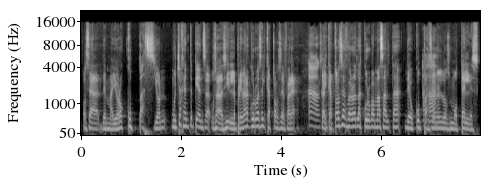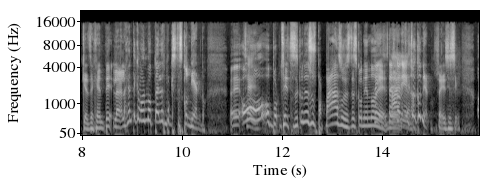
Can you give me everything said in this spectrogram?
O sea, de mayor ocupación. Mucha gente piensa, o sea, sí, la primera curva es el 14 de febrero. Ah, O sea, el ok. 14 de febrero es la curva más alta de ocupación Ajá. en los moteles, que es de gente, la, la gente que va a un motel es porque se está escondiendo. Eh, o, Sí. o por- si se está escondiendo de sus papás o se está escondiendo Sí, de... se está de- escondiendo. se está escondiendo. Sí, sí, sí. O,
